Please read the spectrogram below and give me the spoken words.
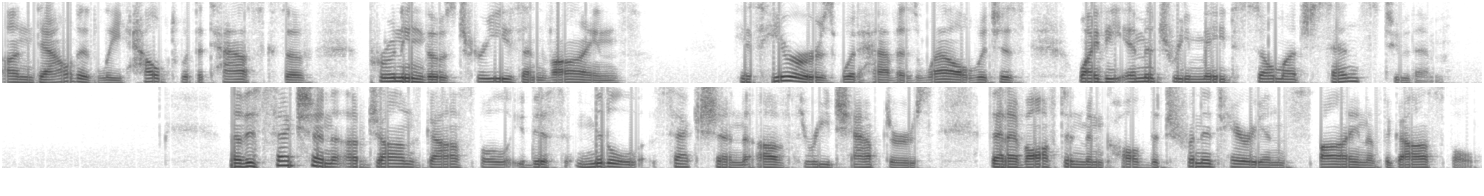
undoubtedly helped with the tasks of pruning those trees and vines his hearers would have as well, which is why the imagery made so much sense to them. Now, this section of John's Gospel, this middle section of three chapters that have often been called the Trinitarian spine of the Gospel.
